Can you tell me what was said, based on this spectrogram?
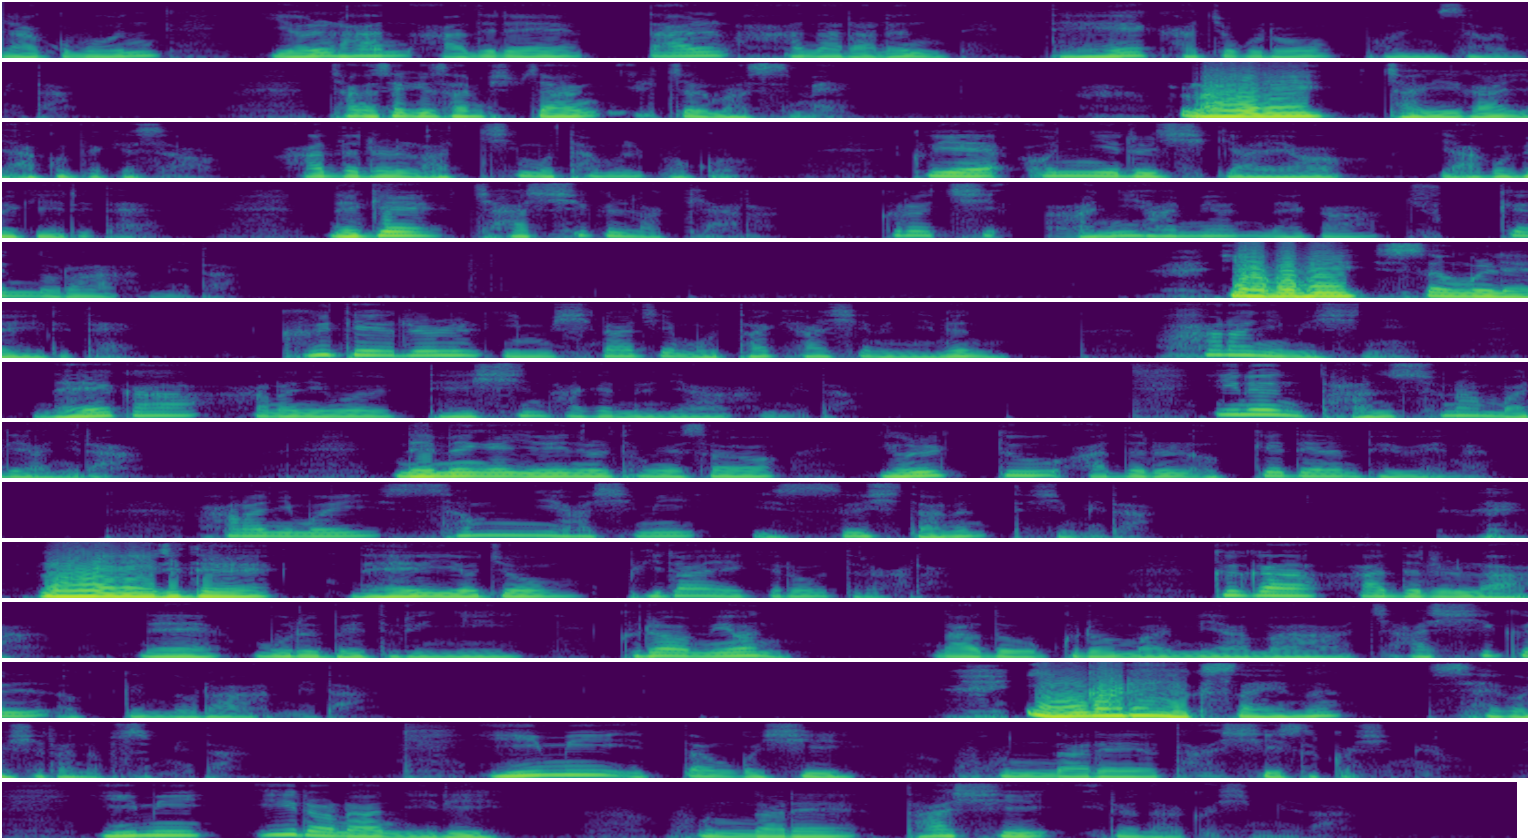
야곱은 열한 아들의 딸 하나라는 대가족으로 번성합니다. 창세기 30장 1절 말씀에 라헬이 자기가 야곱에게서 아들을 낳지 못함을 보고 그의 언니를 시기하여 야곱에게 이르되 내게 자식을 낳게 하라. 그렇지 아니하면 내가 죽 겠노라 합니다. 야곱이 성을 내어 이르되 그대를 임신하지 못하게 하시는 이는 하나님이시니 내가 하나님을 대신하겠느냐 합니다. 이는 단순한 말이 아니라 네 명의 여인을 통해서 열두 아들을 얻게 되는 배후에는 하나님의 섭리하심이 있으시다는 뜻입니다. 라헬이 이르되 내 여종 비라에게로 들어가라. 그가 아들을 낳아 내 무릎에 두리니 그러면 나도 그런 말미암아 자식을 얻겠노라 합니다. 인간의 역사에는 새 것이란 없습니다. 이미 있던 것이 훗날에 다시 있을 것이며 이미 일어난 일이 훗날에 다시 일어날 것입니다.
